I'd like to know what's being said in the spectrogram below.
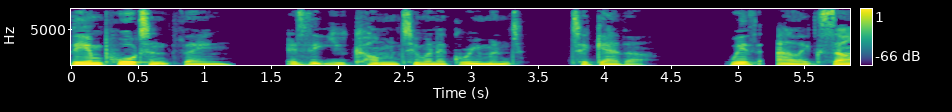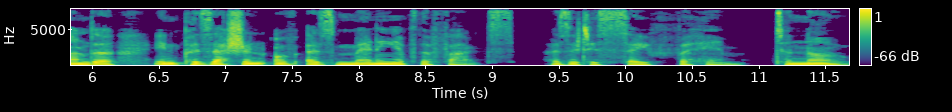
The important thing is that you come to an agreement together, with Alexander in possession of as many of the facts as it is safe for him to know.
